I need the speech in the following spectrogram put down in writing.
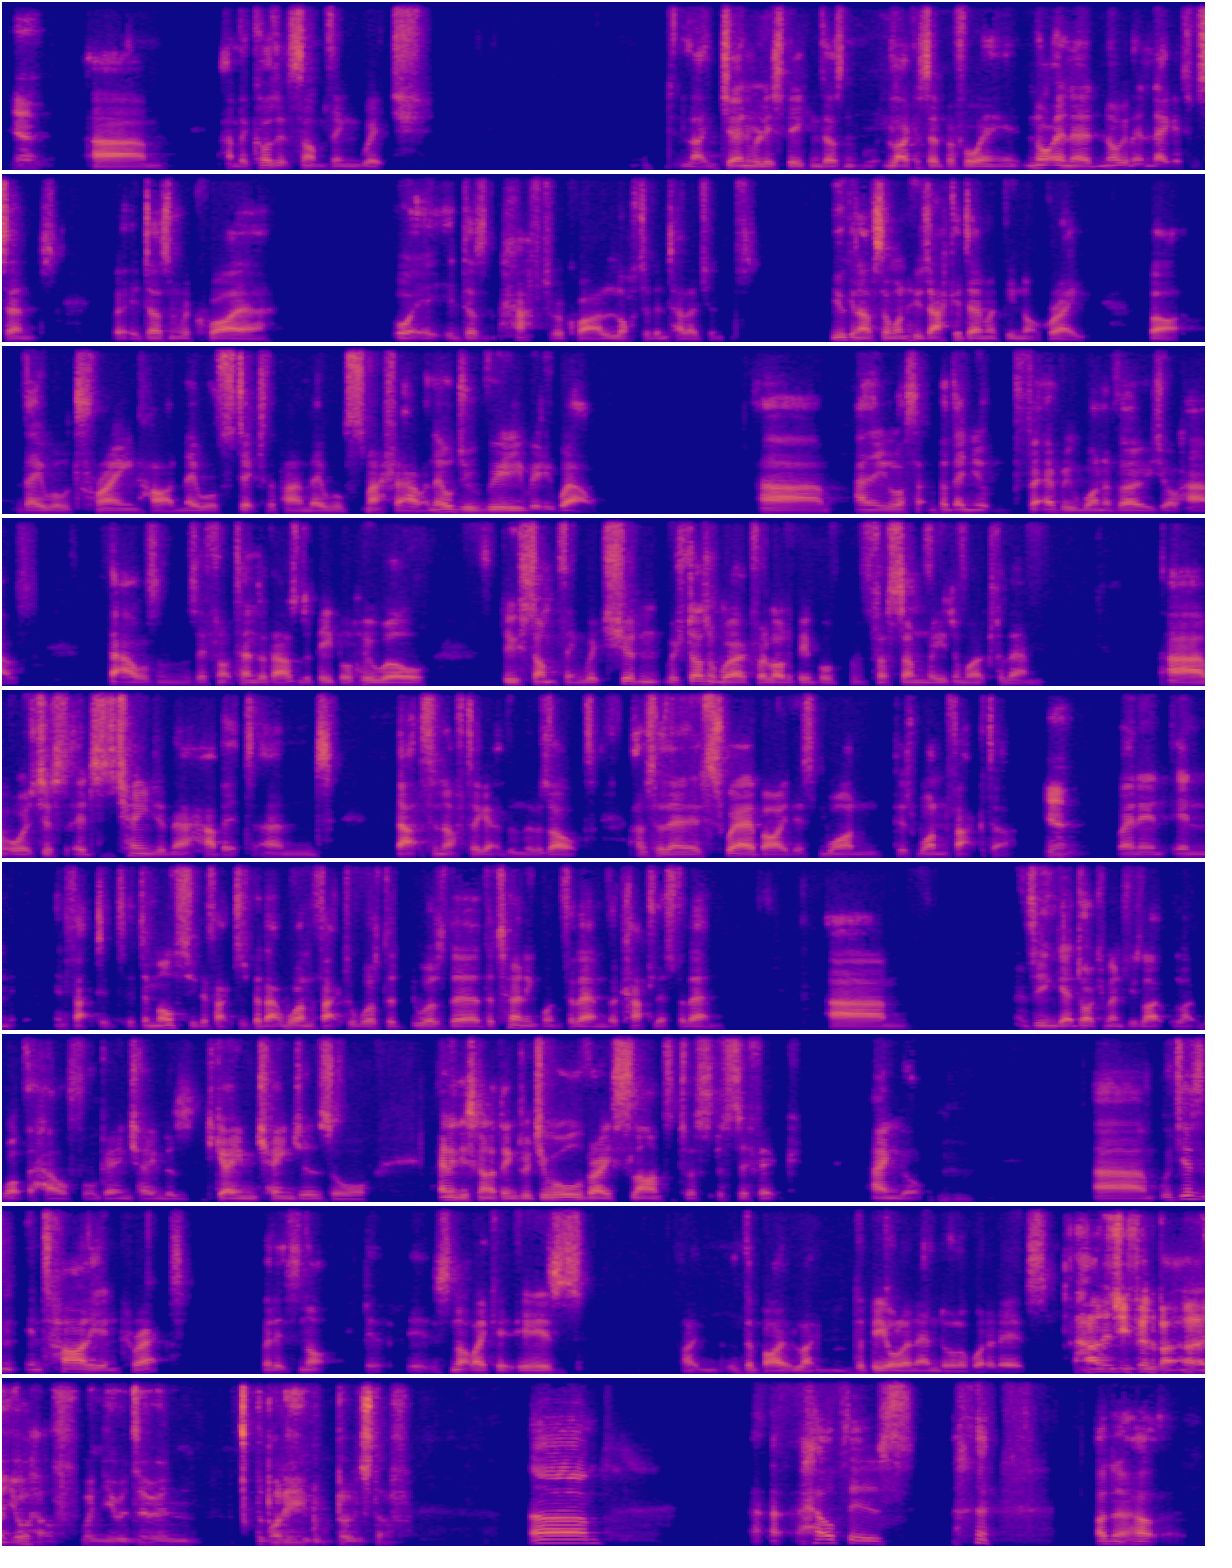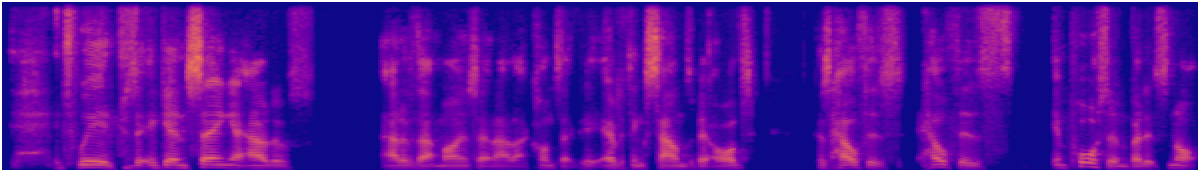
Yeah. Um, and because it's something which, like generally speaking, doesn't like I said before, not in a not in a negative sense, but it doesn't require, or it, it doesn't have to require a lot of intelligence. You can have someone who's academically not great, but they will train hard and they will stick to the plan. They will smash out and they'll do really, really well. Um, and then you also, but then you for every one of those, you'll have thousands, if not tens of thousands, of people who will do something which shouldn't, which doesn't work for a lot of people, for some reason works for them, uh, or it's just it's changing their habit, and that's enough to get them the result. And so then they swear by this one, this one factor. Yeah. When in in in fact, it's, it's a multitude of factors, but that one factor was the was the the turning point for them, the catalyst for them. Um, and so you can get documentaries like like What the Health or Game Chambers, Game Changers, or any of these kind of things, which are all very slanted to a specific angle, Mhm. um, which isn't entirely incorrect, but it's not it, it's not like it is like the by like the be all and end all of what it is. How did you feel about uh, your health when you were doing the bodybuilding stuff? Um, health is, I don't know how. It's weird because again, saying it out of out of that mindset and out of that context, everything sounds a bit odd. Because health is health is important, but it's not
